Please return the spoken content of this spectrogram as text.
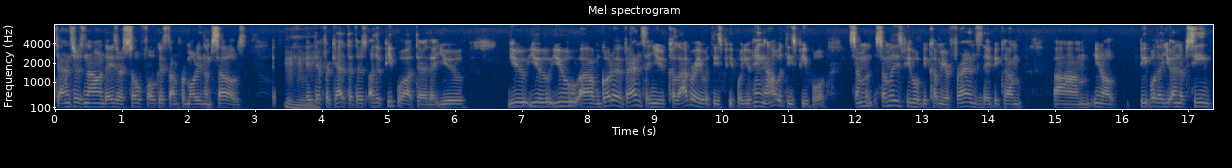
dancers nowadays are so focused on promoting themselves, mm-hmm. they, they forget that there's other people out there that you you you you um, go to events and you collaborate with these people. You hang out with these people. Some some of these people become your friends. They become um, you know people that you end up seeing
